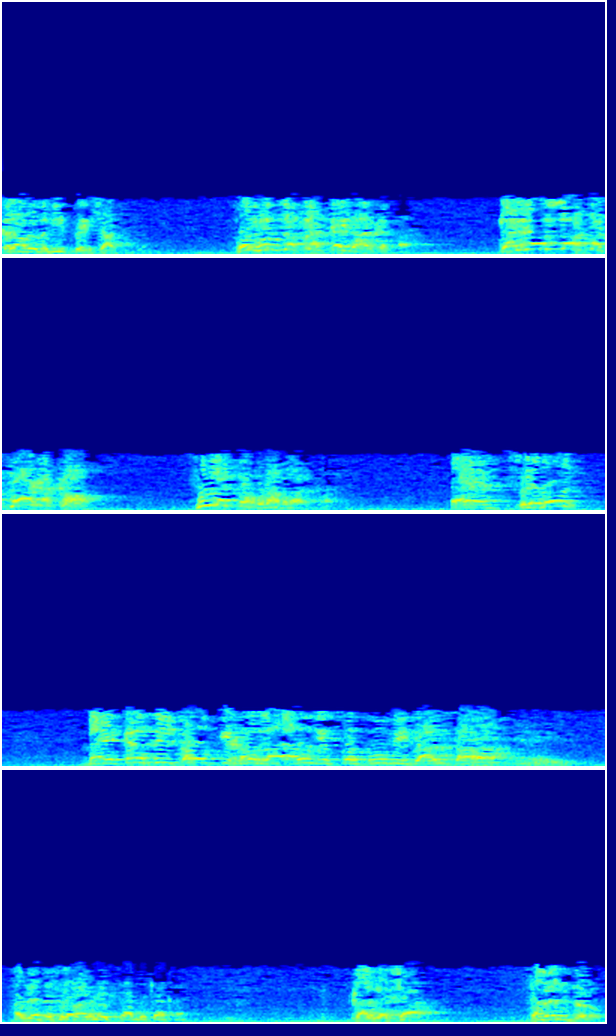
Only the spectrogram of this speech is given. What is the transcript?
کلام مجید میں ارشاد خود ہم نفرت کا اظہار کرتا کہ اللہ کو چھوڑ رکھا، سورج کو خدا بنا رکھا۔ اے سلیمان، میں کیسی قوم کی خبر لایا ہوں جس کو تو بھی جانتا۔ حضرت سلیمان نے اس کا میں کیا تھا کل اچھا سمجھ دو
